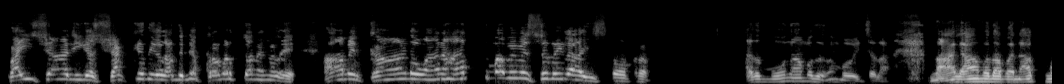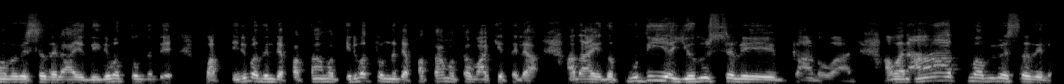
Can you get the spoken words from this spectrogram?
പൈശാചിക ശക്തികൾ അതിന്റെ പ്രവർത്തനങ്ങളെ ആമൻ കാണുവാൻ ആത്മവിവശതയിലായി സ്തോത്രം. അത് മൂന്നാമത് സംഭവിച്ചതാണ്. നാലാമത് അവൻ ആത്മവിവശ്വതയിലായത് ഇരുപത്തൊന്നിന്റെ പത്ത് ഇരുപതിന്റെ പത്താമ ഇരുപത്തൊന്നിന്റെ പത്താമത്തെ വാക്യത്തില. അതായത് പുതിയ യെരുശലേം കാണുവാൻ. അവൻ ആത്മവിവശതയിൽ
